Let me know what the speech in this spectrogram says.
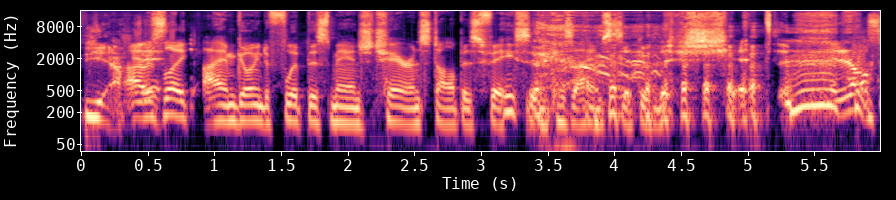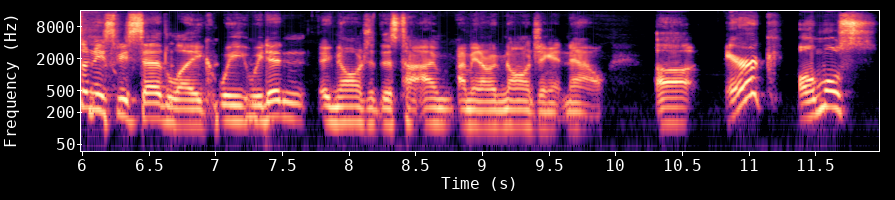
yeah, I was like, I am going to flip this man's chair and stomp his face because I am sick of this shit. and it also needs to be said like we we didn't acknowledge it this time i mean i'm acknowledging it now. Uh eric almost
